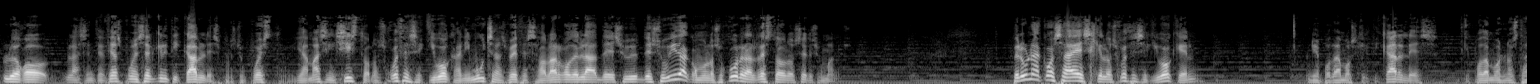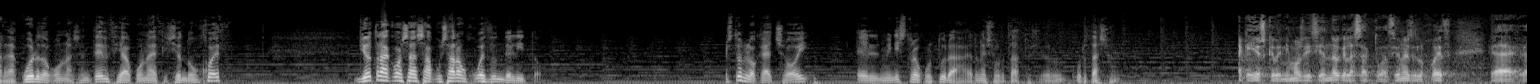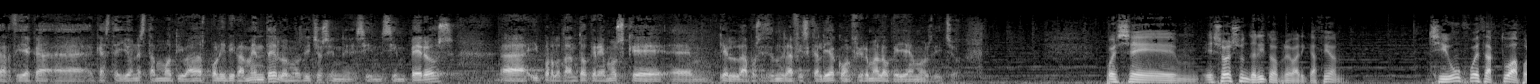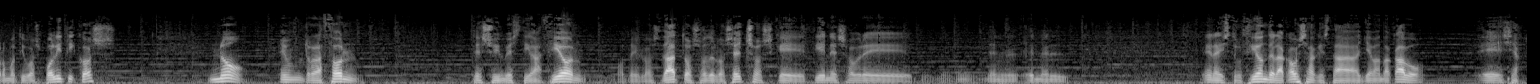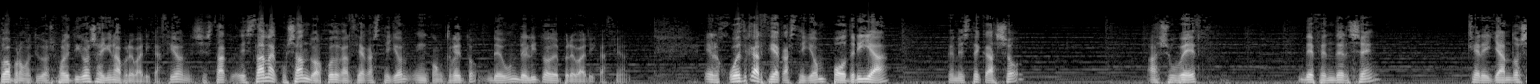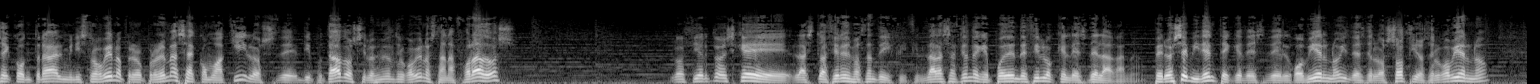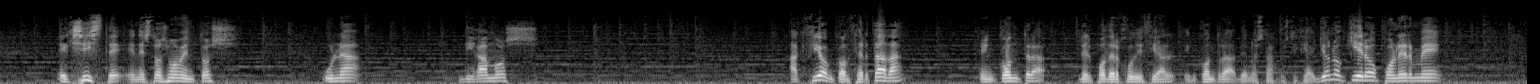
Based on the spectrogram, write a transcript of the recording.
Luego, las sentencias pueden ser criticables, por supuesto. Y además, insisto, los jueces se equivocan y muchas veces a lo largo de, la, de, su, de su vida, como nos ocurre al resto de los seres humanos. Pero una cosa es que los jueces se equivoquen, que podamos criticarles, que podamos no estar de acuerdo con una sentencia o con una decisión de un juez. Y otra cosa es acusar a un juez de un delito. Esto es lo que ha hecho hoy el ministro de Cultura, Ernest Urtasun. Aquellos que venimos diciendo que las actuaciones del juez eh, García eh, Castellón están motivadas políticamente, lo hemos dicho sin, sin, peros, eh, y por lo tanto creemos que, que, la posición de la Fiscalía confirma lo que ya hemos dicho. Pues eh, eso es un delito de prevaricación. Si un juez actúa por motivos políticos, no en razón de su investigación o de los datos o de los hechos que tiene sobre en el, en el en la instrucción de la causa que está llevando a cabo, eh, si actúa por motivos políticos, hay una prevaricación. Se está, están acusando al juez García Castellón, en concreto, de un delito de prevaricación. El juez García Castellón podría, en este caso, a su vez, defenderse querellándose contra el ministro del gobierno, pero el problema es que como aquí los diputados y los miembros del gobierno están aforados, lo cierto es que la situación es bastante difícil. Da la sensación de que pueden decir lo que les dé la gana. Pero es evidente que desde el gobierno y desde los socios del gobierno existe en estos momentos una, digamos, acción concertada en contra del Poder Judicial, en contra de nuestra justicia. Yo no quiero ponerme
